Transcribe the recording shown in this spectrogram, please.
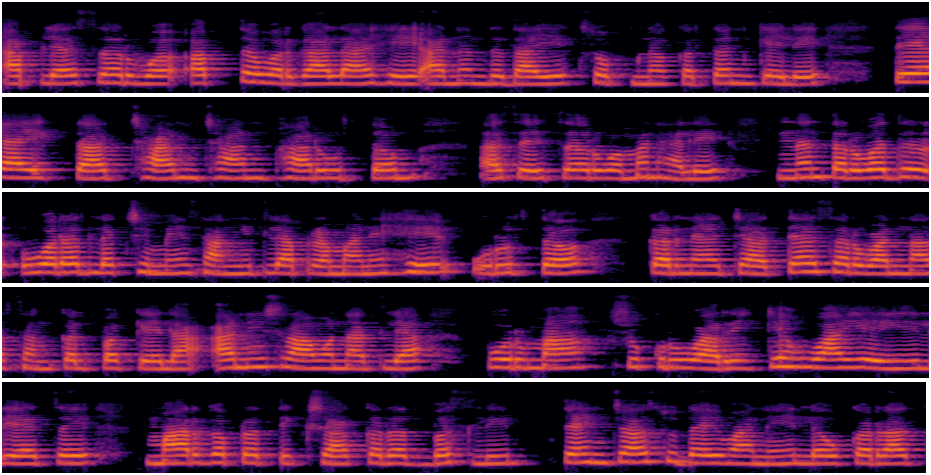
आपल्या सर्व आप्तवर्गाला हे आनंददायक स्वप्न कथन केले. ते ऐकताच छान छान फार उत्तम असे सर्व म्हणाले. नंतर वद वरदलक्ष्मीने सांगितल्याप्रमाणे हे वृत्त करण्याचा त्या सर्वांना संकल्प केला आणि श्रावणातल्या पूर्मा शुक्रवारी केव्हा येईल याचे मार्ग प्रतीक्षा करत बसली. त्यांच्या सुदैवाने लवकरच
